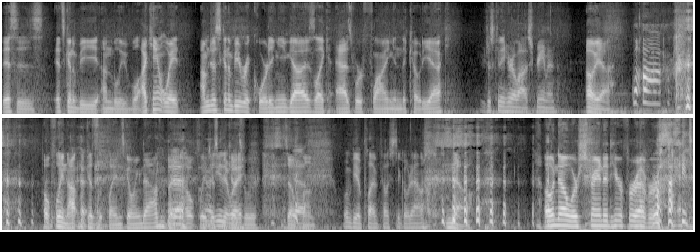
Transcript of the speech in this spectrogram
This is, it's going to be unbelievable. I can't wait. I'm just going to be recording you guys like as we're flying into Kodiak. You're just going to hear a lot of screaming. Oh, yeah. hopefully not because the plane's going down, but Yeah. hopefully Yeah, just because way. we're so Yeah. pumped. Wouldn't be a plane post to go down. No. oh no, we're stranded here forever. Right.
